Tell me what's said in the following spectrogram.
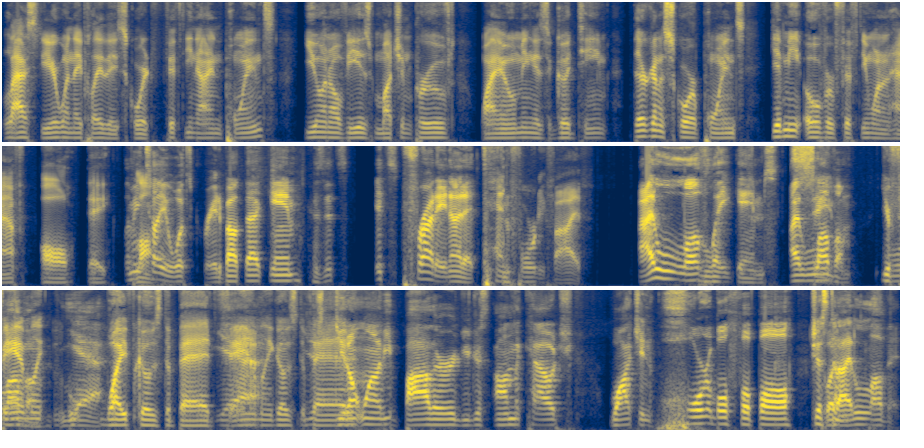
last year when they played, they scored 59 points. UNLV is much improved. Wyoming is a good team. They're going to score points. Give me over 51 and a half all day. Let me long. tell you what's great about that game because it's it's Friday night at ten forty five. I love late games. I Same. love them. Your Love family. Yeah. wife goes to bed, Yeah. family goes to You, just- bed. you don't want to be bothered. You're just on the couch watching horrible football. just but a, I love it.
